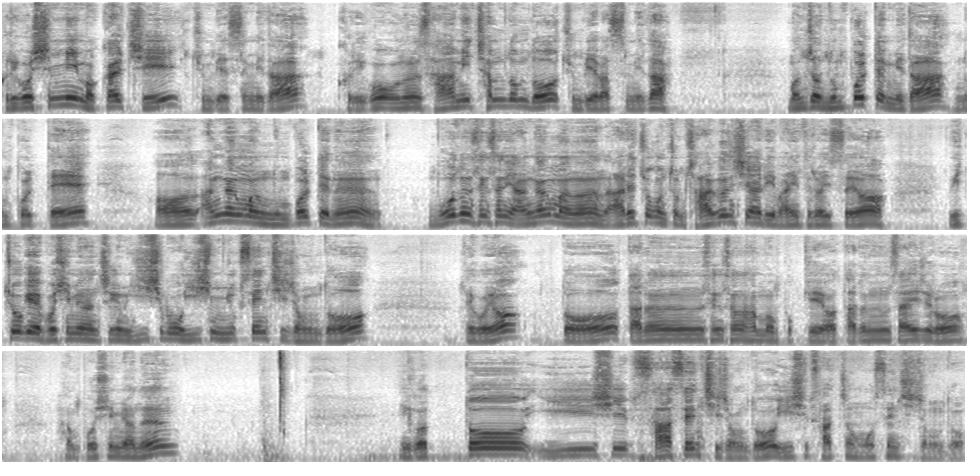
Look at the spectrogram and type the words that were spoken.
그리고 신미 먹갈치 준비했습니다. 그리고 오늘 4미 참돔도 준비해 봤습니다. 먼저 눈볼대입니다. 눈볼대. 어, 안강망 눈볼대는 모든 생선이 안강망은 아래쪽은 좀 작은 씨알이 많이 들어있어요. 위쪽에 보시면 지금 25, 26cm 정도 되고요. 또 다른 생선 한번 볼게요. 다른 사이즈로 한번 보시면은 이것도 24cm 정도, 24.5cm 정도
